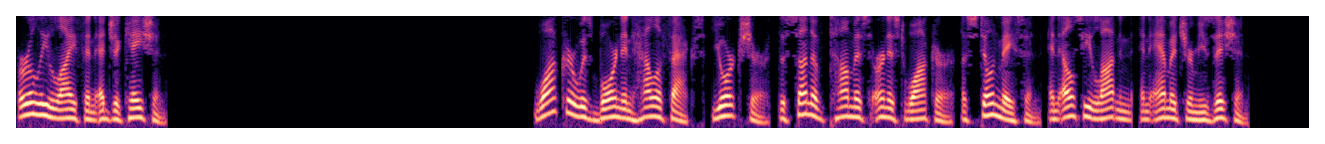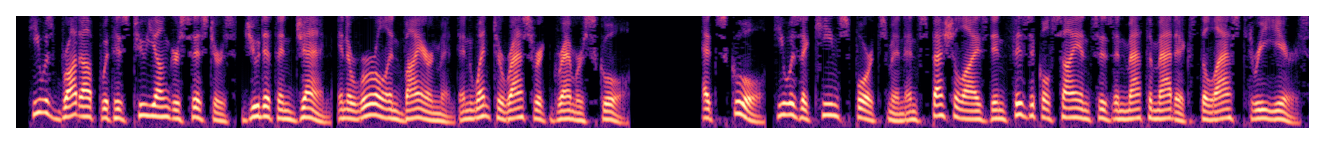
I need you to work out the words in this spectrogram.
Early life and education Walker was born in Halifax, Yorkshire, the son of Thomas Ernest Walker, a stonemason, and Elsie Lawton, an amateur musician. He was brought up with his two younger sisters Judith and Jen in a rural environment and went to Rastrick Grammar School. At school, he was a keen sportsman and specialised in physical sciences and mathematics the last three years.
